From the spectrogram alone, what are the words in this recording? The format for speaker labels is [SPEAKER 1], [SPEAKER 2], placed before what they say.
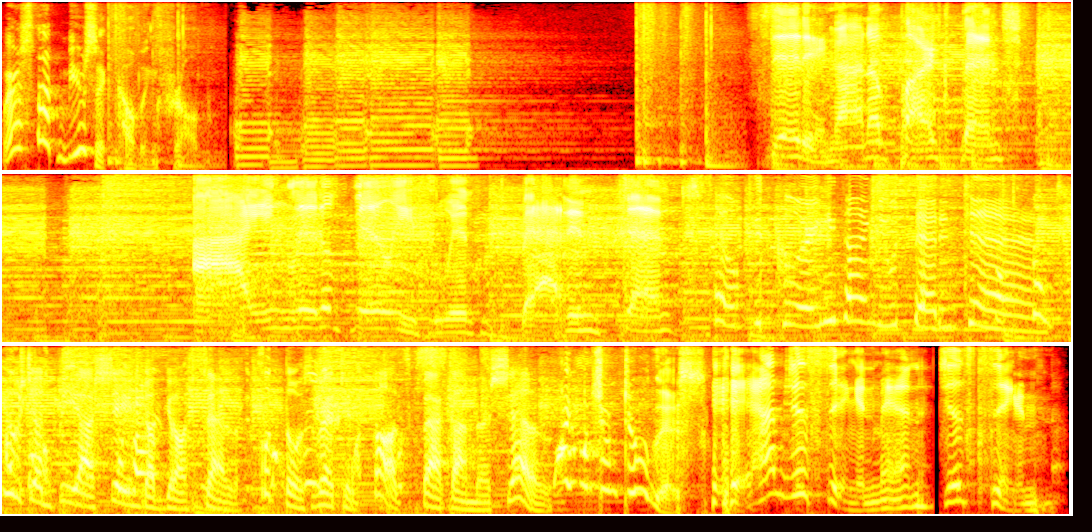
[SPEAKER 1] Where's that music coming from?
[SPEAKER 2] Sitting on a park bench, eyeing little fillies with bad intent.
[SPEAKER 3] Selfie Victor, he's on you with bad intent. You should be ashamed of yourself. Put those wretched thoughts back on the shelf.
[SPEAKER 1] Why would you do this?
[SPEAKER 2] I'm just singing, man. Just singing.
